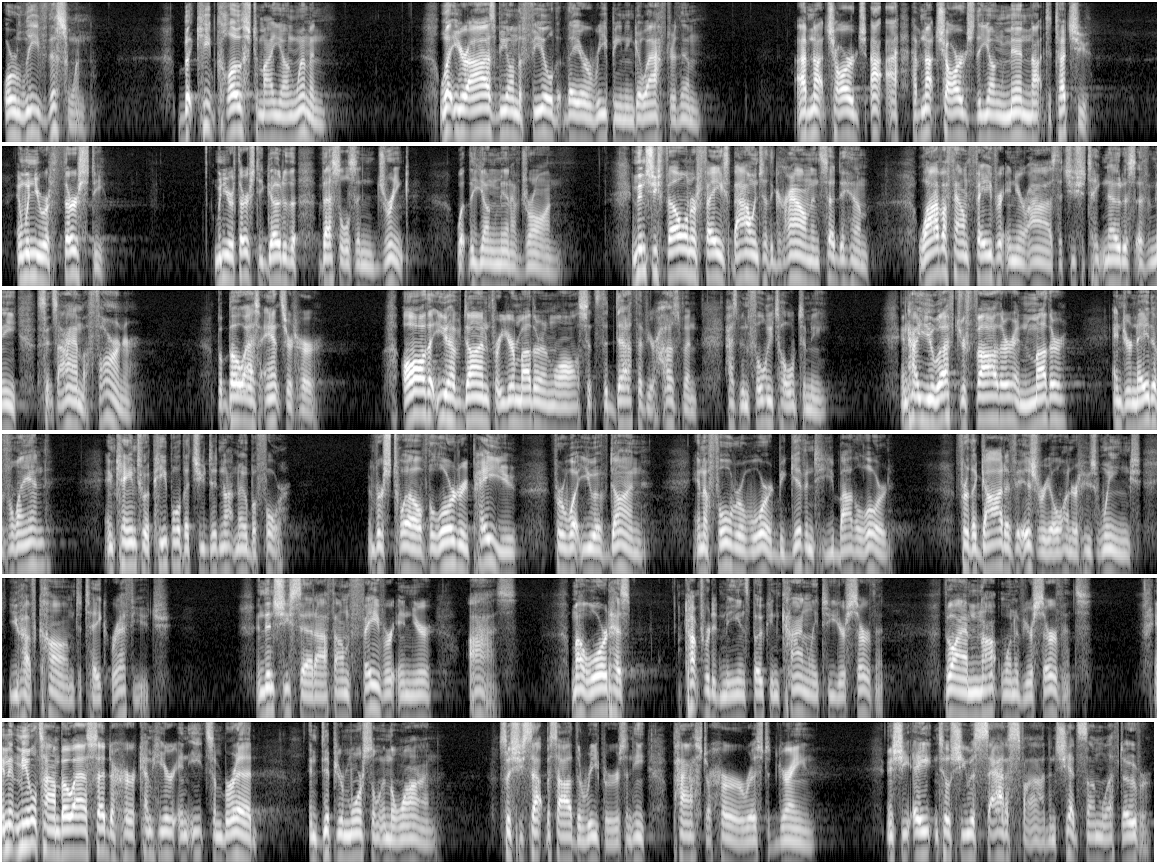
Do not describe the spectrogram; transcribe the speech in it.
or leave this one, but keep close to my young women. Let your eyes be on the field that they are reaping and go after them. I have not charged, I, I have not charged the young men not to touch you. And when you are thirsty, when you are thirsty, go to the vessels and drink what the young men have drawn. And then she fell on her face, bowing to the ground, and said to him, Why have I found favor in your eyes that you should take notice of me, since I am a foreigner? But Boaz answered her, All that you have done for your mother in law since the death of your husband has been fully told to me, and how you left your father and mother and your native land and came to a people that you did not know before. In verse 12, the Lord repay you for what you have done and a full reward be given to you by the Lord. For the God of Israel, under whose wings you have come to take refuge. And then she said, I found favor in your eyes. My Lord has comforted me and spoken kindly to your servant, though I am not one of your servants. And at mealtime, Boaz said to her, Come here and eat some bread and dip your morsel in the wine. So she sat beside the reapers, and he passed to her roasted grain. And she ate until she was satisfied, and she had some left over.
